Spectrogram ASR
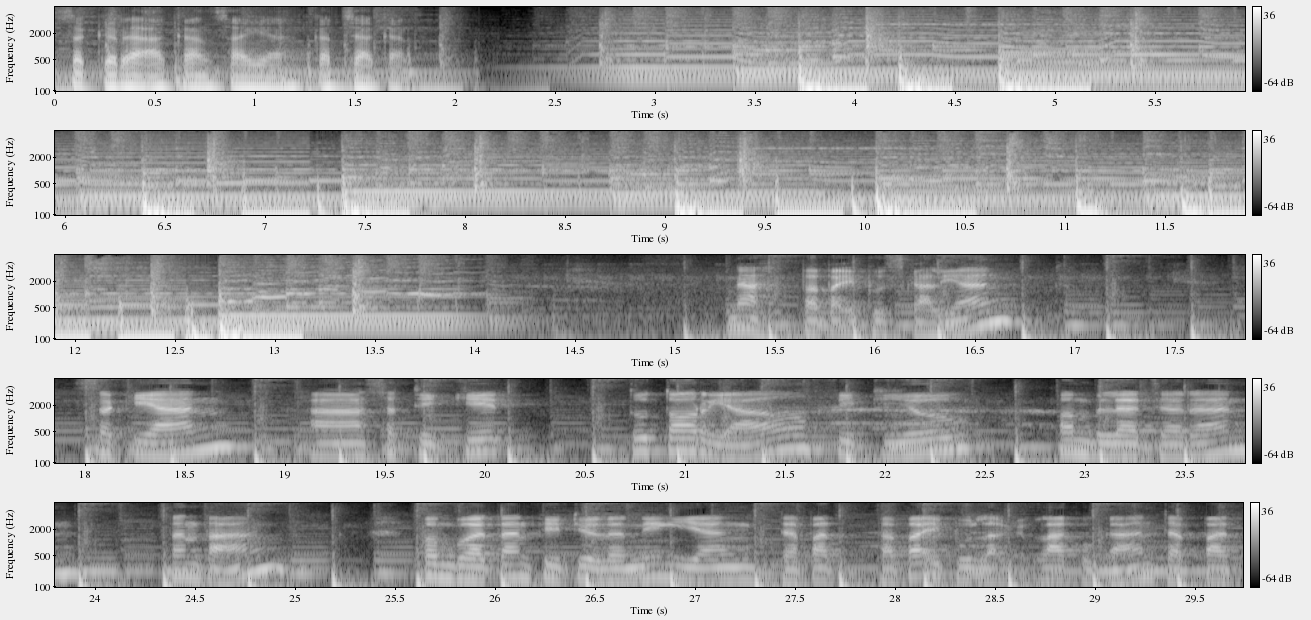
segera akan saya kerjakan. Bapak Ibu sekalian, sekian uh, sedikit tutorial video pembelajaran tentang pembuatan video learning yang dapat Bapak Ibu lakukan, dapat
